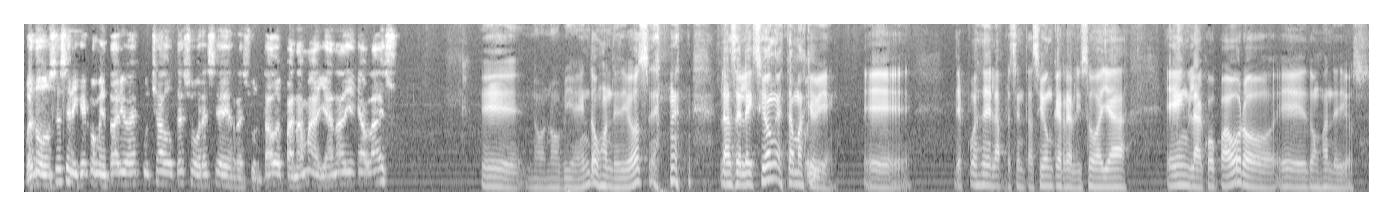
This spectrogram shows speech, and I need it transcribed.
Bueno, don César, ¿y qué comentarios ha escuchado usted sobre ese resultado de Panamá? Ya nadie habla de eso. Eh, no, no, bien, don Juan de Dios. la selección está más que bien. Eh, después de la presentación que realizó allá en la Copa Oro, eh, don Juan de Dios.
